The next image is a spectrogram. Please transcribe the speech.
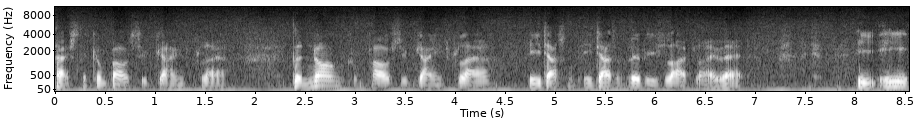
That's the compulsive games player. The non-compulsive games player, he doesn't he doesn't live his life like that. He he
